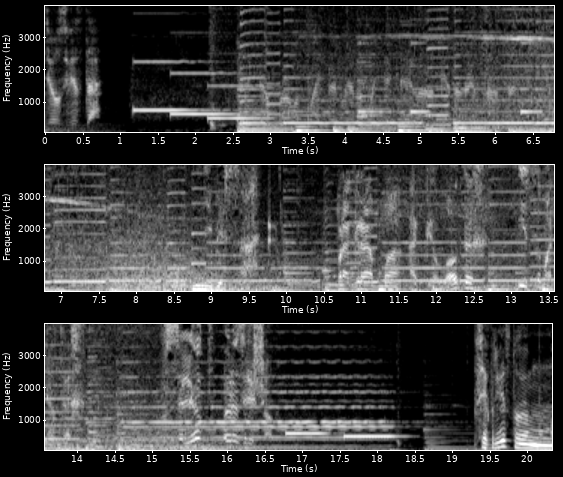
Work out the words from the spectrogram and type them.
Радиозвезда. Небеса. Программа о пилотах и самолетах. Взлет разрешен. Всех приветствуем.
